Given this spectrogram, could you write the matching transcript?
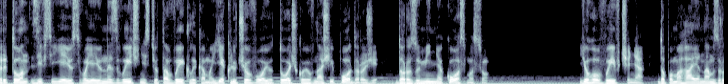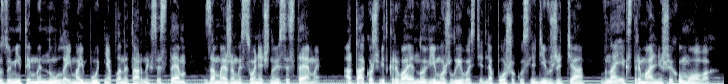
Тритон зі всією своєю незвичністю та викликами є ключовою точкою в нашій подорожі до розуміння космосу. Його вивчення допомагає нам зрозуміти минуле й майбутнє планетарних систем за межами сонячної системи, а також відкриває нові можливості для пошуку слідів життя в найекстремальніших умовах.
